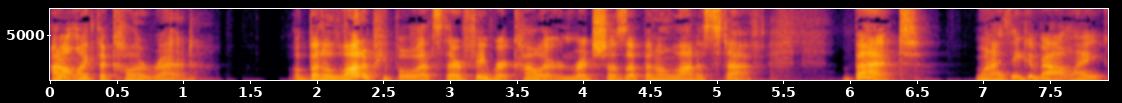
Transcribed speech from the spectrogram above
I don't like the color red, but a lot of people, that's their favorite color, and red shows up in a lot of stuff. But when I think about like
